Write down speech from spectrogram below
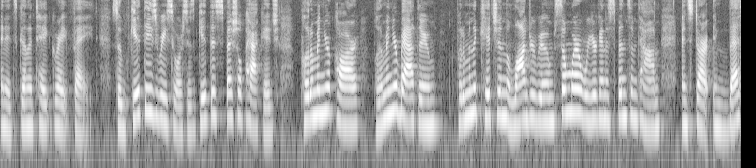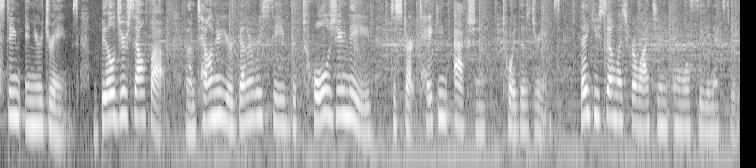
and it's going to take great faith. So get these resources, get this special package, put them in your car, put them in your bathroom, Put them in the kitchen, the laundry room, somewhere where you're going to spend some time and start investing in your dreams. Build yourself up. And I'm telling you, you're going to receive the tools you need to start taking action toward those dreams. Thank you so much for watching, and we'll see you next week.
